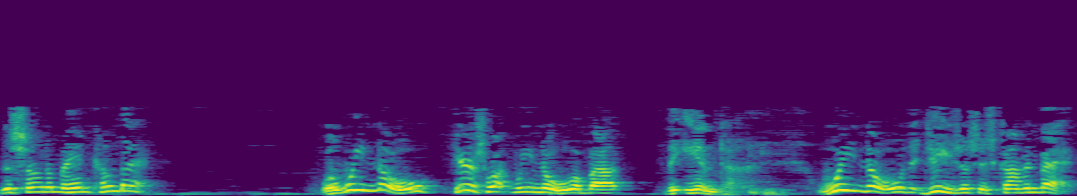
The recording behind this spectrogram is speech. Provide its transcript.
the Son of Man come back. Well, we know, here's what we know about the end time. We know that Jesus is coming back.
